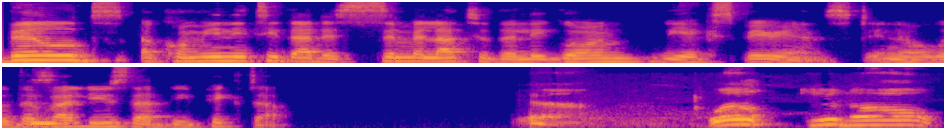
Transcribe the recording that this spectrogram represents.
build a community that is similar to the Legon we experienced, you know, with the mm. values that we picked up. Yeah. Well, you know,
